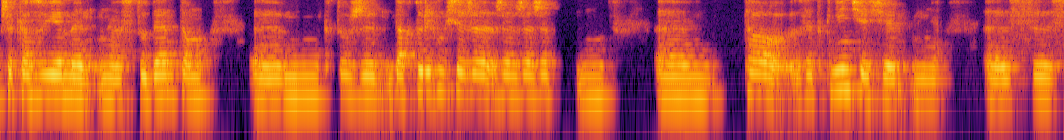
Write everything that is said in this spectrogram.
przekazujemy studentom, którzy, dla których myślę, że, że, że, że to zetknięcie się z, z,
